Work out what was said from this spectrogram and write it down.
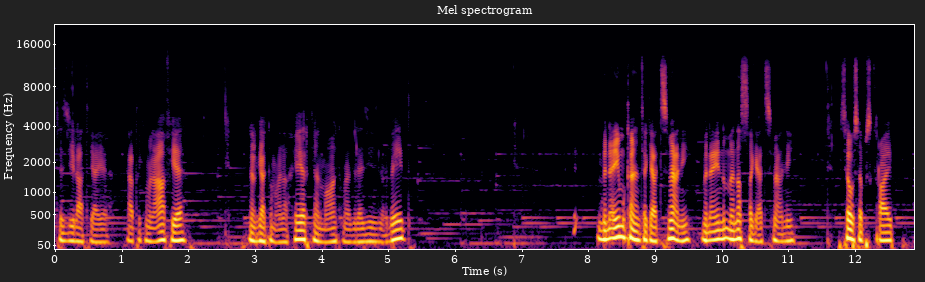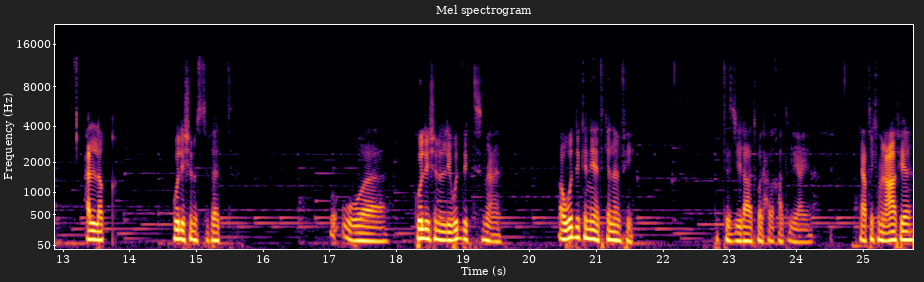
تسجيلات جاية. يعطيكم العافية. نلقاكم على خير. كان معاكم عبد العزيز العبيد. من أي مكان أنت قاعد تسمعني من أي منصة قاعد تسمعني سوي سبسكرايب علق قولي شنو استفدت وقولي شنو اللي ودك تسمعه. أو ودك إني أتكلم فيه في التسجيلات والحلقات اللي جاية. يعطيكم العافية.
